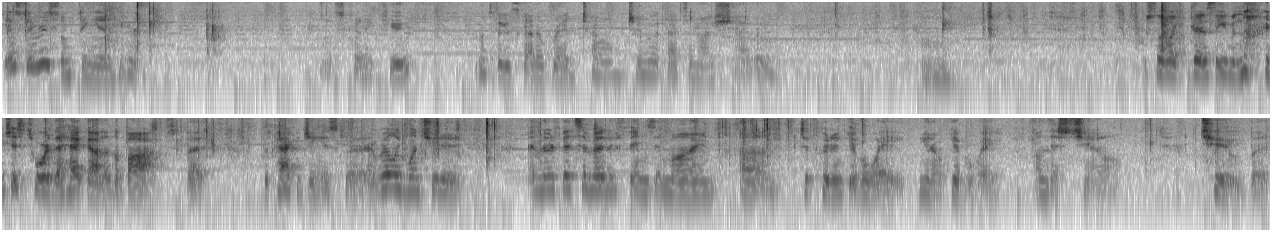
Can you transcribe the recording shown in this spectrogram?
Yes, there is something in here. That's kind of cute. Looks like it's got a red tone to it. That's a nice shadow. Um, so like this, even though I just tore the heck out of the box, but the packaging is good. I really want you to and then I've got some other things in mind um, to put in giveaway, you know, giveaway on this channel too. But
